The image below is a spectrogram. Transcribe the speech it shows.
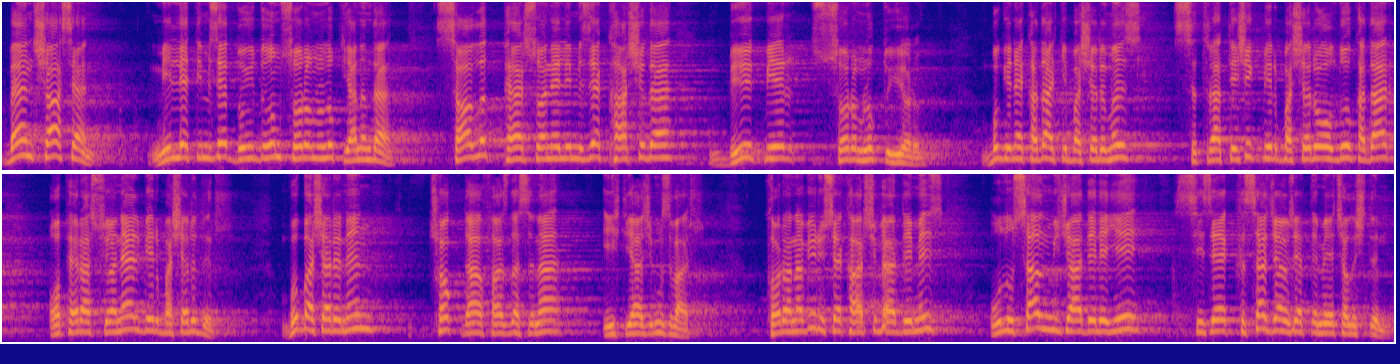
Ben şahsen milletimize duyduğum sorumluluk yanında sağlık personelimize karşı da büyük bir sorumluluk duyuyorum. Bugüne kadarki başarımız stratejik bir başarı olduğu kadar operasyonel bir başarıdır. Bu başarının çok daha fazlasına ihtiyacımız var. Koronavirüse karşı verdiğimiz ulusal mücadeleyi size kısaca özetlemeye çalıştım.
